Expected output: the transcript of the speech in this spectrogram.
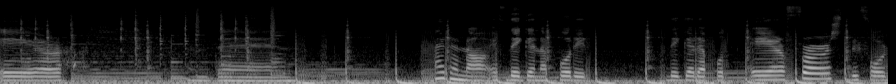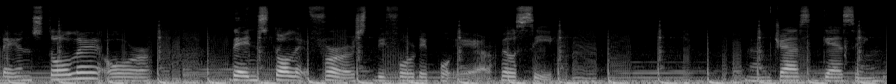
air and then I don't know if they're gonna put it they gotta put air first before they install it or they install it first before they put air. We'll see. I'm just guessing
